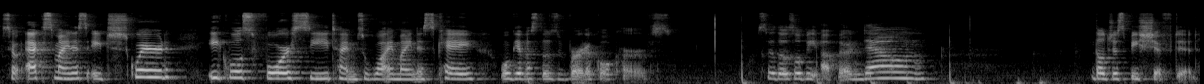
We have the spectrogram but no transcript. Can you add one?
So x minus h squared equals 4c times y minus k will give us those vertical curves. So those will be up and down. They'll just be shifted.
